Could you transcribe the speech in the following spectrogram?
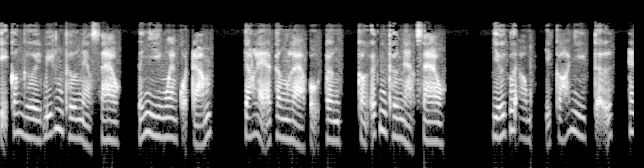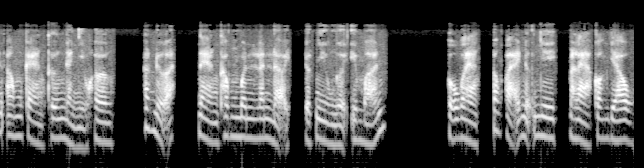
Chỉ có người biết thương nàng sao, đến nhi ngoan của trẫm chẳng lẽ thân là phụ thân còn ít thương nàng sao. Dưới với ông chỉ có nhi tử nên ông càng thương nàng nhiều hơn. Hơn nữa, nàng thông minh lanh lợi được nhiều người yêu mến. Phụ hoàng không phải nữ nhi mà là con dâu.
